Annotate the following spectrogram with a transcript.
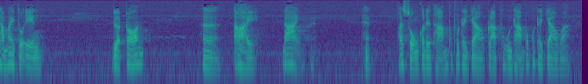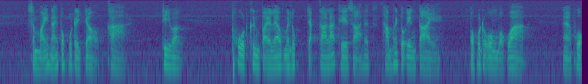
ทำให้ตัวเอง เดือดร้อนตายได้พระสงฆ์ก็เลยถามพระพุทธเจ้ากราบทูลถามพระพุทธเจ้าว่า สมัยไหนพระพุทธเจ้าข่าที่ว่าพูดขึ้นไปแล้วไม่ลุกจากกาลเทศะแล้วทำให้ตัวเองตาย พระพุทธองค์บอกว่าพวก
